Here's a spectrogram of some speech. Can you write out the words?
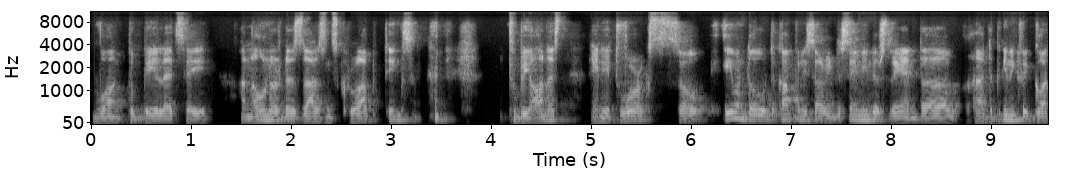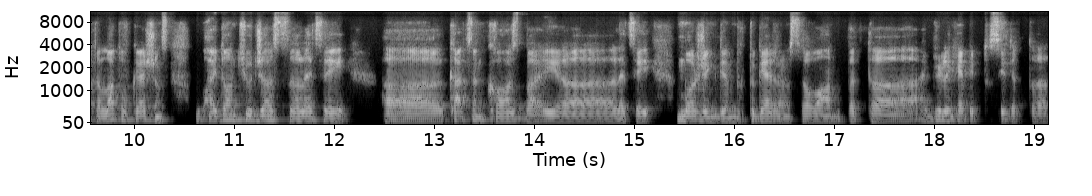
want to be let's say an owner that doesn't screw up things to be honest and it works so even though the companies are in the same industry and uh, at the beginning we got a lot of questions why don't you just uh, let's say uh, cut some costs by uh, let's say merging them together and so on but uh, i'm really happy to see that uh,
